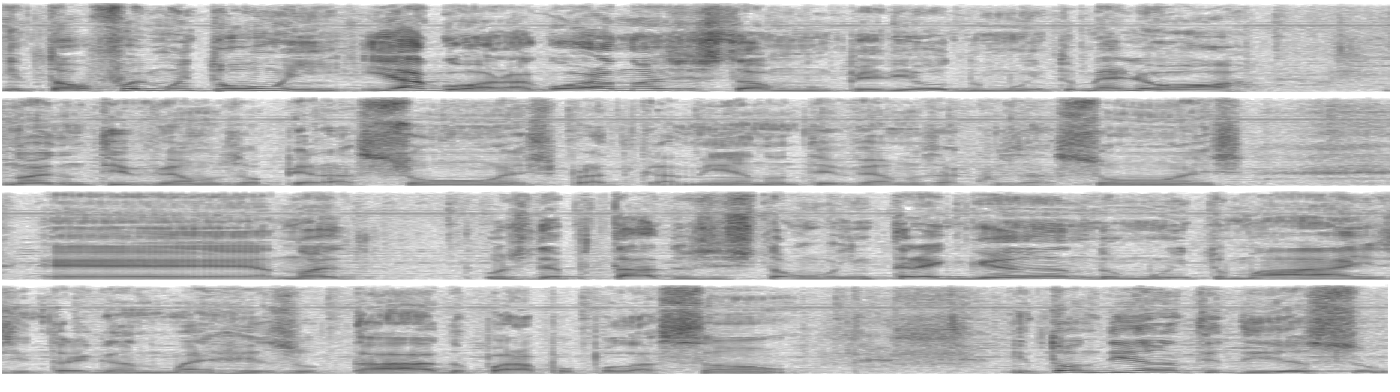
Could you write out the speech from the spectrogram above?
Então foi muito ruim. E agora? Agora nós estamos num período muito melhor. Nós não tivemos operações praticamente, não tivemos acusações. É, nós, os deputados estão entregando muito mais, entregando mais resultado para a população. Então, diante disso,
